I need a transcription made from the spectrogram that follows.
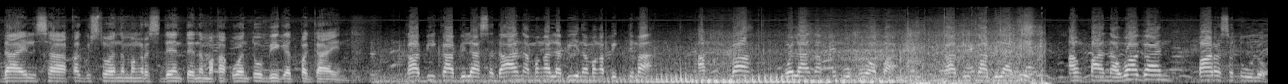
dahil sa kagustuhan ng mga residente na makakuha tubig at pagkain. Kabi-kabila sa daan ang mga labi ng mga biktima. Ang iba wala nang kumukuha pa. Kabil-kabila din ang panawagan para sa tulong.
